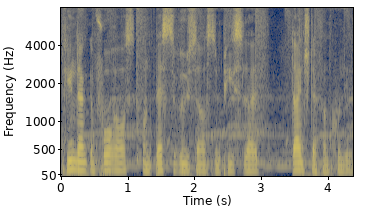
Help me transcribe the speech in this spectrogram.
Vielen Dank im Voraus und beste Grüße aus dem Peace Life, dein Stefan Kollege.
